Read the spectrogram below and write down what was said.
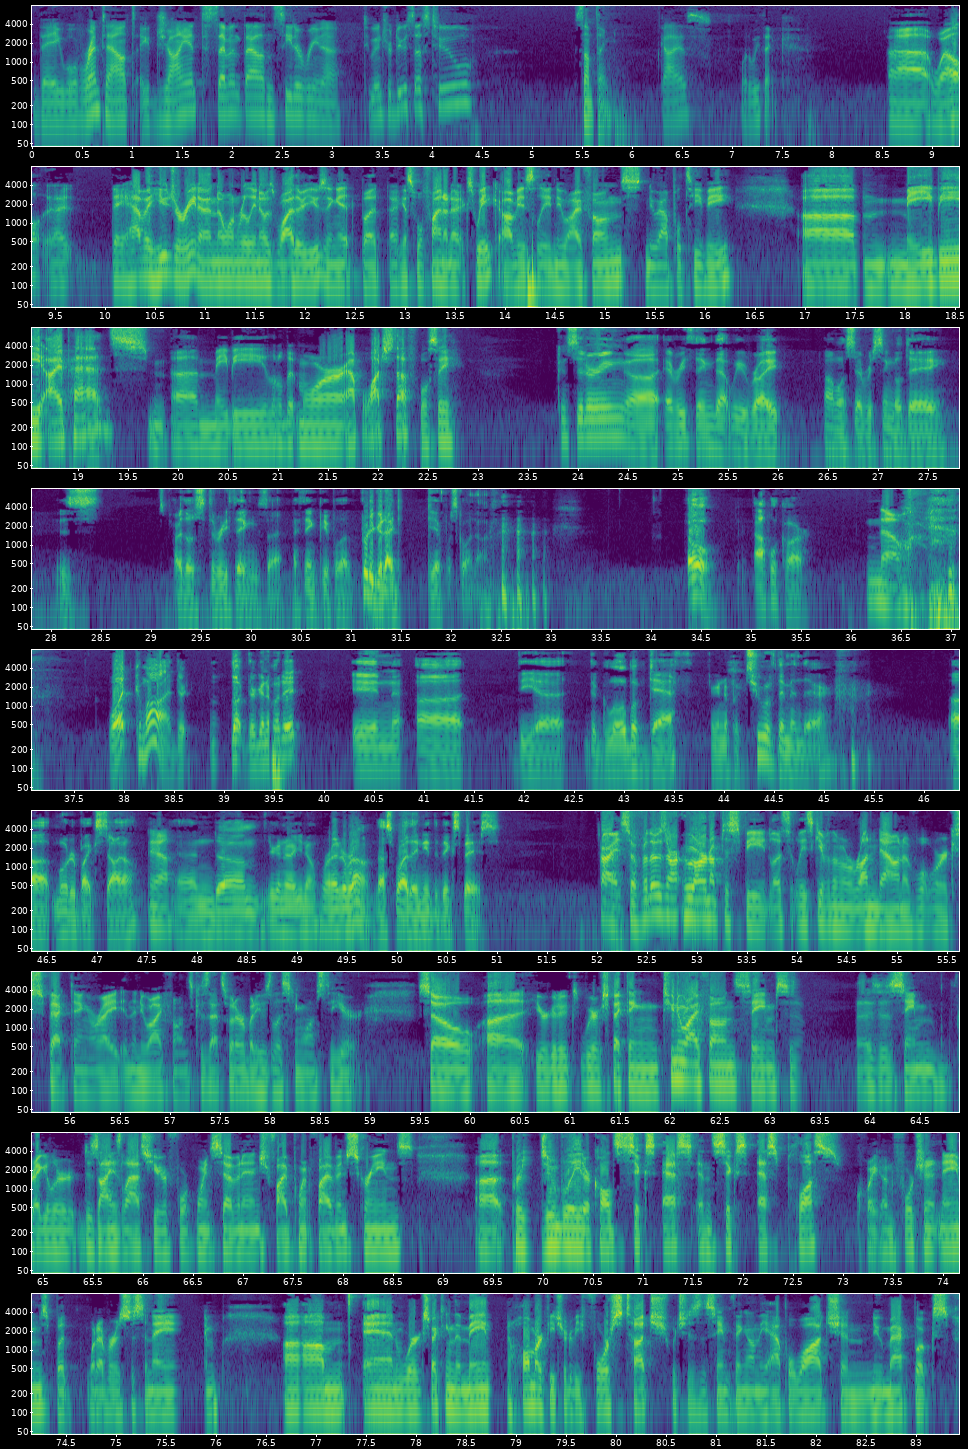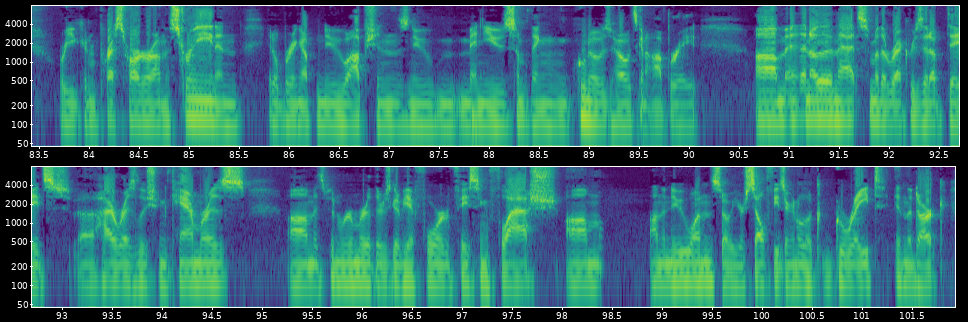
they will rent out a giant 7,000 seat arena to introduce us to something. Guys, what do we think? Uh, well, uh, they have a huge arena. No one really knows why they're using it, but I guess we'll find out next week. Obviously, new iPhones, new Apple TV, um, maybe iPads, uh, maybe a little bit more Apple Watch stuff. We'll see. Considering uh, everything that we write almost every single day is are those three things that I think people have a pretty good idea of what's going on. oh, Apple Car. No. What? Come on! They're, look, they're going to put it in uh, the uh, the globe of death. They're going to put two of them in there, uh, motorbike style. Yeah. and um, you're going to you know run it around. That's why they need the big space. All right, so for those who aren't up to speed, let's at least give them a rundown of what we're expecting, right, in the new iPhones, because that's what everybody who's listening wants to hear. So uh, you're gonna, we're expecting two new iPhones, same sizes, same regular design as last year, 4.7 inch, 5.5 inch screens. Uh, presumably, they're called 6S and 6S Plus. Quite unfortunate names, but whatever, it's just a name. Um, and we're expecting the main hallmark feature to be Force Touch, which is the same thing on the Apple Watch and new MacBooks, where you can press harder on the screen and it'll bring up new options, new menus, something. Who knows how it's going to operate? Um, and then other than that, some of the requisite updates, uh, higher resolution cameras. Um, it's been rumored there's going to be a forward-facing flash um, on the new one, so your selfies are going to look great in the dark.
